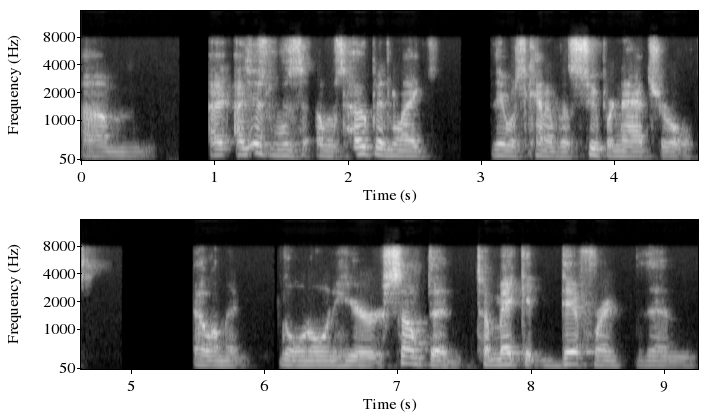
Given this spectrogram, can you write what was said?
I, um, I, I just was, I was hoping like there was kind of a supernatural element going on here or something to make it different than,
